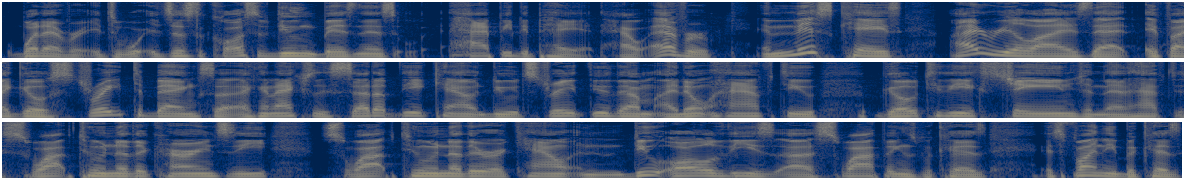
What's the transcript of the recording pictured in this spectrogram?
whatever. It's it's just the cost of doing business. Happy to pay it. However, in this case, I realize that if I go straight to Banxa, I can actually set up the account, do it straight through them. I don't have to go to the exchange and then have to swap to another currency, swap to another account, and do all of these uh, swappings because it's funny because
